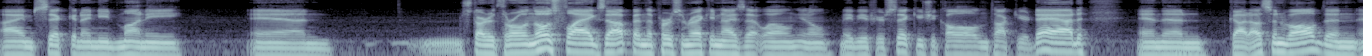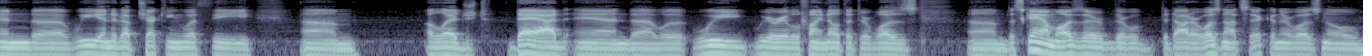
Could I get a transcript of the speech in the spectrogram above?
I'm sick and I need money. And started throwing those flags up, and the person recognized that, well, you know, maybe if you're sick, you should call and talk to your dad, and then got us involved, and and uh, we ended up checking with the um, alleged dad, and uh, we we were able to find out that there was um, the scam was there there the daughter was not sick, and there was no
